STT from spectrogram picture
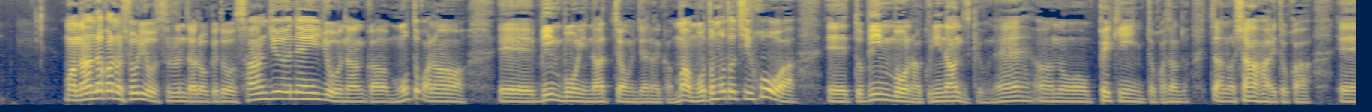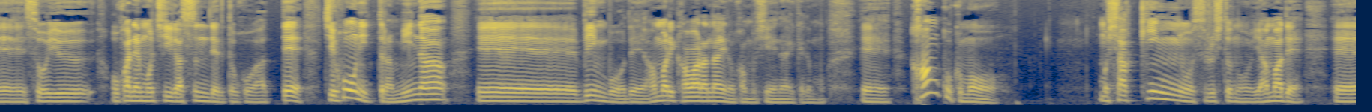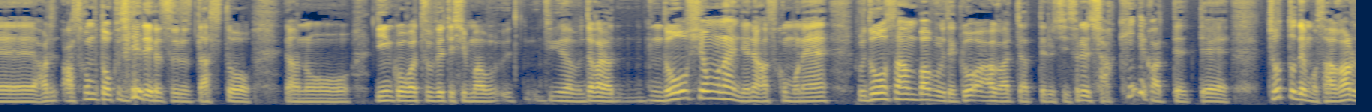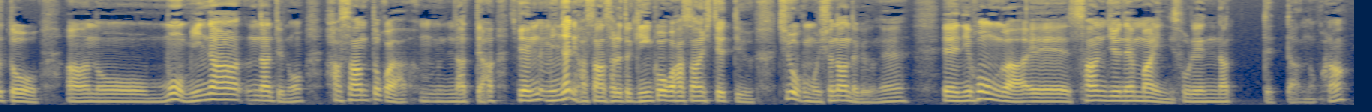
まあ何らかの処理をするんだろうけど、30年以上なんか、もっとかな、えー、貧乏になっちゃうんじゃないか。まあもともと地方は、えー、っと、貧乏な国なんですけどね。あの、北京とか、あの、上海とか、えー、そういうお金持ちが住んでるとこがあって、地方に行ったらみんな、えー、貧乏であんまり変わらないのかもしれないけども、えー、韓国も、もう借金をする人の山で、えー、あれ、あそこも特税例をする、出すと、あの、銀行が潰れてしまう。だから、どうしようもないんだよね、あそこもね。不動産バブルでぐわー上がっちゃってるし、それ借金で買ってって、ちょっとでも下がると、あの、もうみんな、なんていうの？破産とかなって、みんなに破産されると銀行が破産してっていう、中国も一緒なんだけどね。えー、日本が、えー、30年前にそれになってたのかな？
